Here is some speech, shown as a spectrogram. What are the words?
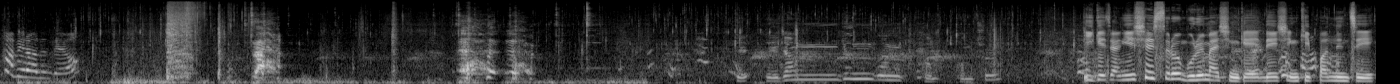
부족함이라는데요? 대장균군 검출? 이 계장이 실수로 물을 마신 게 내심 기뻤는지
